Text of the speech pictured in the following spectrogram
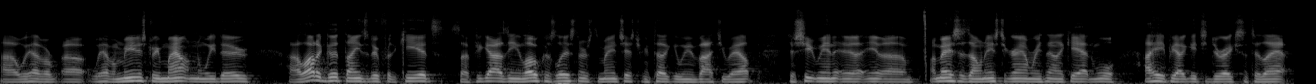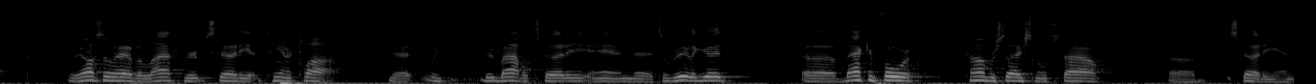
Uh, we have a uh, we have a ministry mountain. We do a lot of good things to do for the kids. So if you guys any locals listeners to Manchester, Kentucky, we invite you out. Just shoot me in, uh, uh, a message on Instagram or anything like that, and we'll I help you out, get you directions to that. we also have a life group study at 10 o'clock that we do Bible study, and uh, it's a really good uh, back and forth conversational style uh, study, and,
